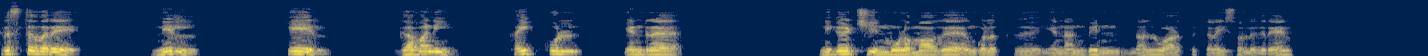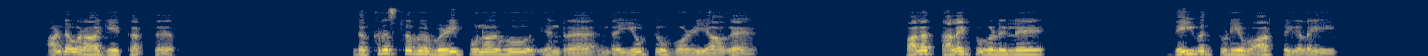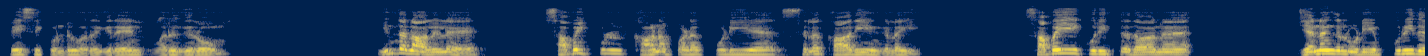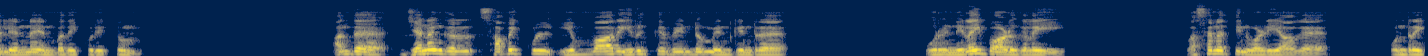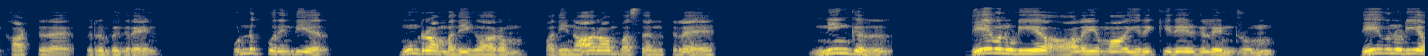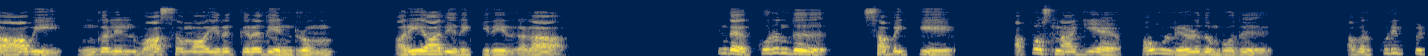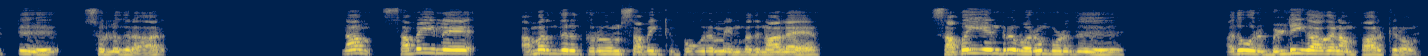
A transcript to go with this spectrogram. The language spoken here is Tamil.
கிறிஸ்தவரே நில் கேள் கவனி கைக்குள் என்ற நிகழ்ச்சியின் மூலமாக உங்களுக்கு என் அன்பின் நல்வாழ்த்துக்களை சொல்லுகிறேன். ஆண்டவராகிய கர்த்தர் இந்த கிறிஸ்தவ விழிப்புணர்வு என்ற இந்த யூடியூப் வழியாக பல தலைப்புகளிலே தெய்வத்துடைய வார்த்தைகளை பேசிக்கொண்டு வருகிறேன் வருகிறோம். இந்த நாளில் சபைக்குள் காணப்படக்கூடிய சில காரியங்களை சபையை குறித்ததான ஜனங்களுடைய புரிதல் என்ன என்பதை குறித்தும் அந்த ஜனங்கள் சபைக்குள் எவ்வாறு இருக்க வேண்டும் என்கின்ற ஒரு நிலைப்பாடுகளை வசனத்தின் வழியாக ஒன்றை காட்ட விரும்புகிறேன். ஒன்று கொரிந்தியர் மூன்றாம் அதிகாரம் பதினாறாம் வசனத்தில் நீங்கள் தேவனுடைய ஆலயமாக இருக்கிறீர்கள் என்றும் தேவனுடைய ஆவி உங்களில் வாசமாக இருக்கிறது என்றும் அறியாதிருக்கிறீர்களா? இந்த குருந்து சபைக்கு அப்போஸ்னாகிய பவுல் எழுதும்போது அவர் குறிப்பிட்டு சொல்லுகிறார். நாம் சபையிலே அமர்ந்திருக்கிறோம் சபைக்கு போகிறோம் என்பதனால சபை என்று வரும்பொழுது அது ஒரு பில்டிங்காக நாம் பார்க்கிறோம்.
